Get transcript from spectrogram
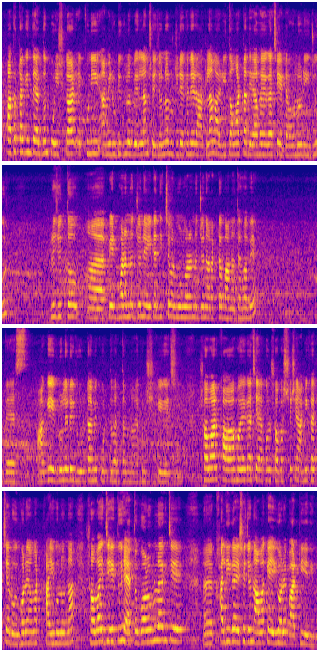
পাথরটা কিন্তু একদম পরিষ্কার, এক্ষুনি আমি রুটিগুলো বেললাম, সেই জন্য রুটিটা এখানে রাখলাম। আর রিতমারটা দেওয়া হয়ে গেছে, এটা হলো রিজুর। রিজুর তো পেট ভরানোর জন্য এটা দিচ্ছে, আবার মন ভরানোর জন্য আরেকটা বানাতে হবে। ব্যাস, আগে এগরোলের এই রোলটা আমি করতে পারতাম না, এখন শিখে গেছি। সবার খাওয়া হয়ে গেছে, এখন সবার শেষে আমি খাচ্ছি, আর ওই ঘরে আমার ঠাই হলো না। সবাই যেহেতু এত গরম লাগছে খালি গায়ে সেজন্য আমাকে এই ঘরে পাঠিয়ে দিল।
